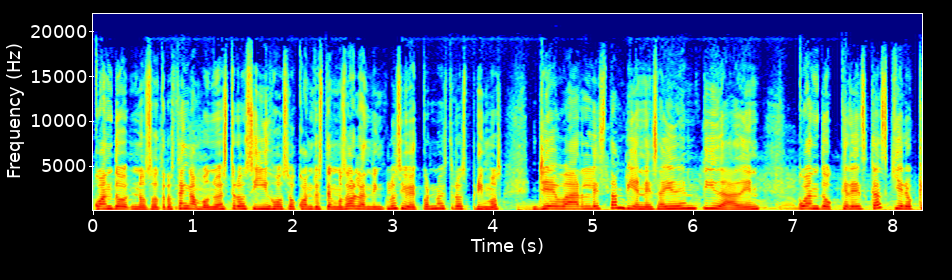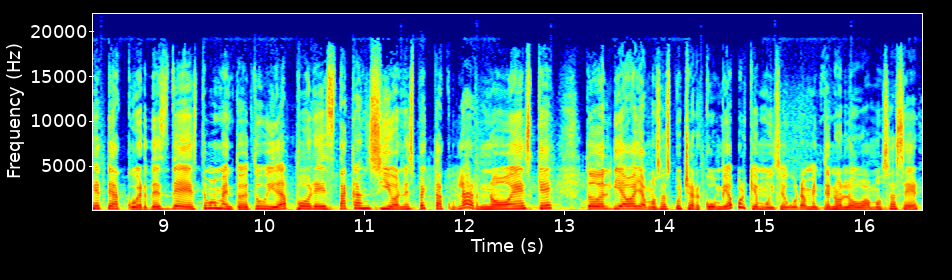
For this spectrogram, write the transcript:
cuando nosotros tengamos nuestros hijos o cuando estemos hablando inclusive con nuestros primos, llevarles también esa identidad en cuando crezcas quiero que te acuerdes de este momento de tu vida por esta canción espectacular. No es que todo el día vayamos a escuchar cumbia porque muy seguramente no lo vamos a hacer,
